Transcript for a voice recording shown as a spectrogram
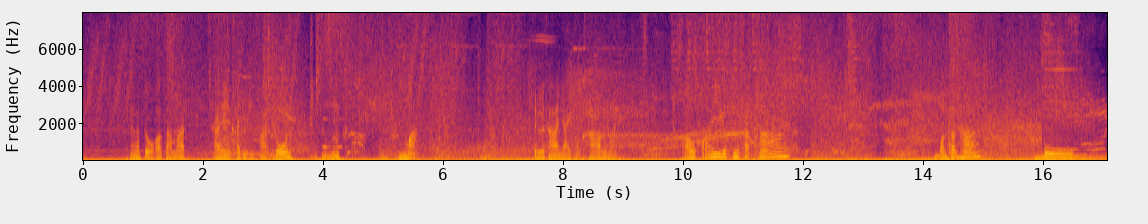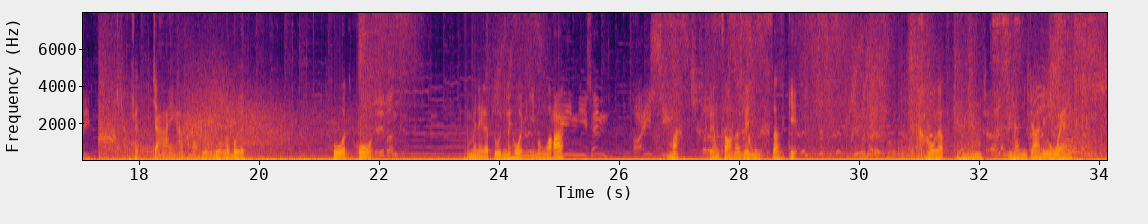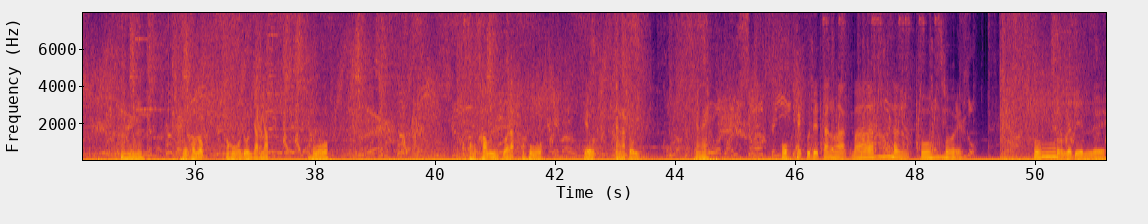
นางาโตะเขาสามารถใช้ขาจุกชิฟ้าโดนหือมาเจอท่าใหญ่ของข้าไปหน่อย เอาไปก็คือสักหางบอลสันหางบูมกระจายครับบอกเลยลูกระเบิดโคตรโหดทำไมในการ์ตูนไม่โหดอย่างนี้บ้างวะมาเทิร์นสองเราได้หนึ่งซาสเกะ เข้าแล้วหือวิธานิจานี่วงแหวนอื้อหือโหเขาหลบโอ้โหโดนยับยับโอ้โหโอ้โหเข้ามาถึงตัวแล้วโอ้โหเดี๋ยวนางาโตะอีกยังไงโอ้ให้กูได้ตั้งหลักบ้างโอ้ยโอ้โหกระเด็นเลย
